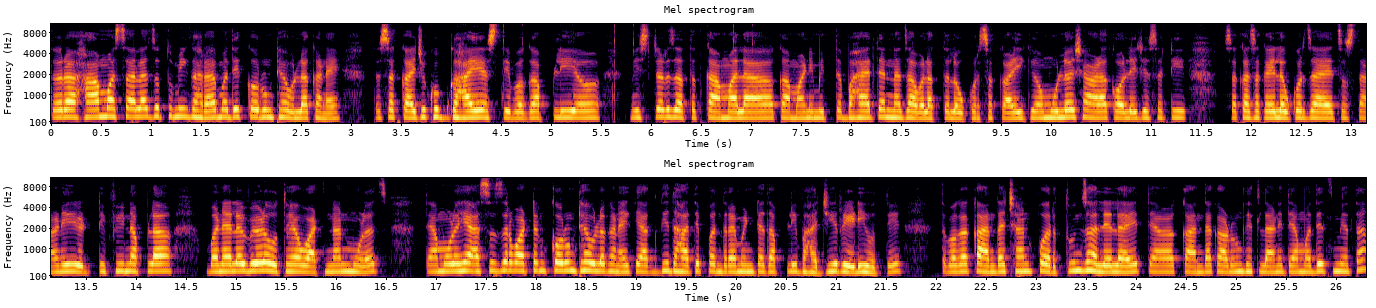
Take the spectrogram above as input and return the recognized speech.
तर हा मसाला जर तुम्ही घरामध्ये करून ठेवला का नाही तर सकाळची खूप घाई असते बघा. आपली मिस्टर जातात कामाला कामानिमित्त बाहेर त्यांना जावं लागतं लवकर सकाळी किंवा मुलं शाळा कॉलेजेसाठी सकाळ सकाळी लवकर जायचं असतं आणि टिफिन आपला बनायला वेळ होतो या वाटणांमुळंच. त्यामुळे हे असं जर वाटण करून ठेवलं का नाही की अगदी दहा ते पंधरा मिनटात आपली भाजी रेडी होते तर बघा कांदा छान परतून झालेला आहे. त्या कांदा काढून घेतला आणि त्यामध्येच मी आता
